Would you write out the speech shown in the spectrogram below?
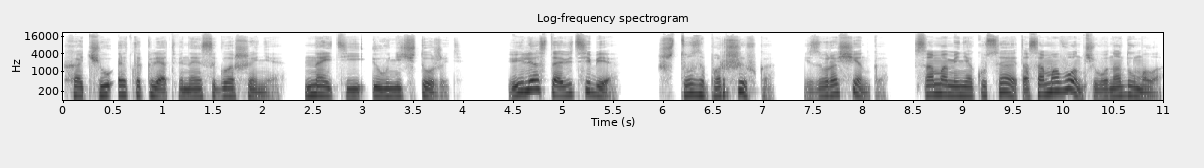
Хочу это клятвенное соглашение. Найти и уничтожить. Или оставить себе. Что за паршивка? Извращенка. Сама меня кусает, а сама вон чего надумала.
